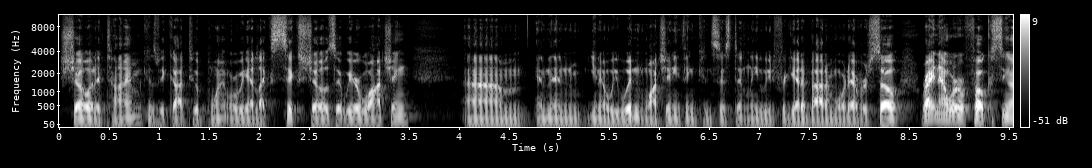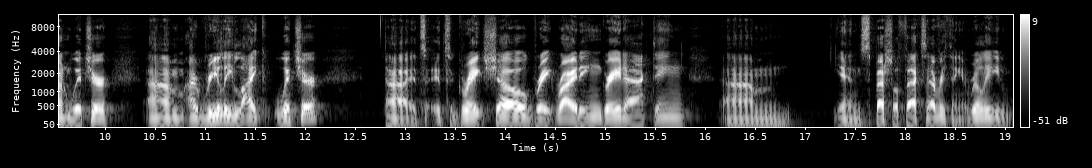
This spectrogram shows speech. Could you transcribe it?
show at a time because we got to a point where we had like six shows that we were watching. Um, and then, you know, we wouldn't watch anything consistently. We'd forget about them or whatever. So right now we're focusing on Witcher. Um, I really like Witcher. Uh, it's, it's a great show, great writing, great acting, um, and special effects, everything. It really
